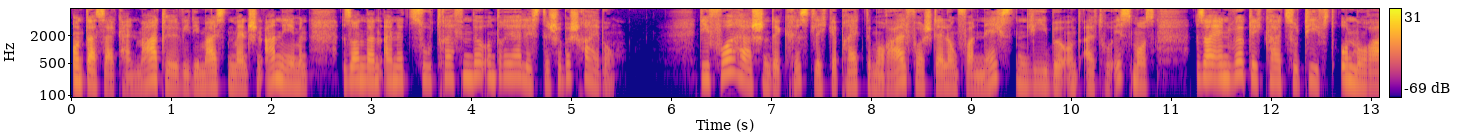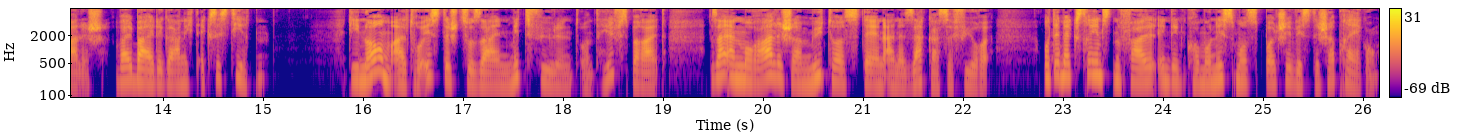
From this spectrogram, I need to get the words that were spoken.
Und das sei kein Makel, wie die meisten Menschen annehmen, sondern eine zutreffende und realistische Beschreibung. Die vorherrschende christlich geprägte Moralvorstellung von Nächstenliebe und Altruismus sei in Wirklichkeit zutiefst unmoralisch, weil beide gar nicht existierten. Die Norm, altruistisch zu sein, mitfühlend und hilfsbereit, sei ein moralischer Mythos, der in eine Sackgasse führe und im extremsten Fall in den Kommunismus bolschewistischer Prägung.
